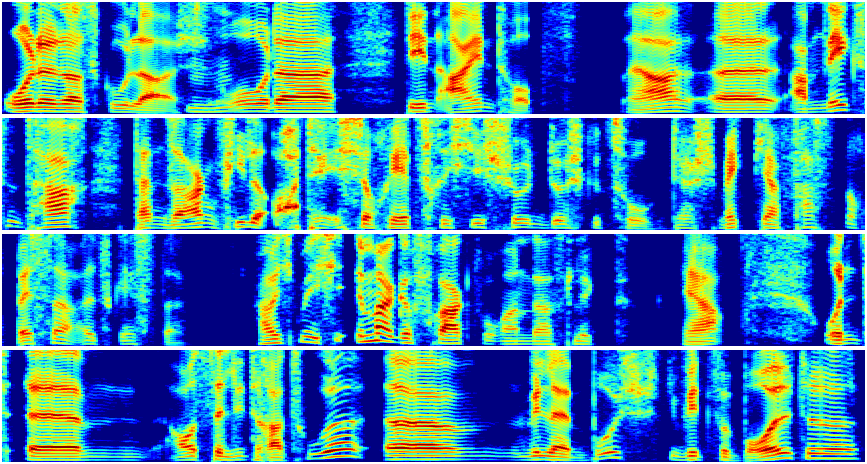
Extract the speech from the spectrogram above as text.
Oder das Gulasch. Mhm. Oder den Eintopf ja, äh, am nächsten Tag, dann sagen viele, oh, der ist doch jetzt richtig schön durchgezogen. Der schmeckt ja fast noch besser als gestern. Habe ich mich immer gefragt, woran das liegt. Ja, und ähm, aus der Literatur, äh, Wilhelm Busch, die Witwe Bolte,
